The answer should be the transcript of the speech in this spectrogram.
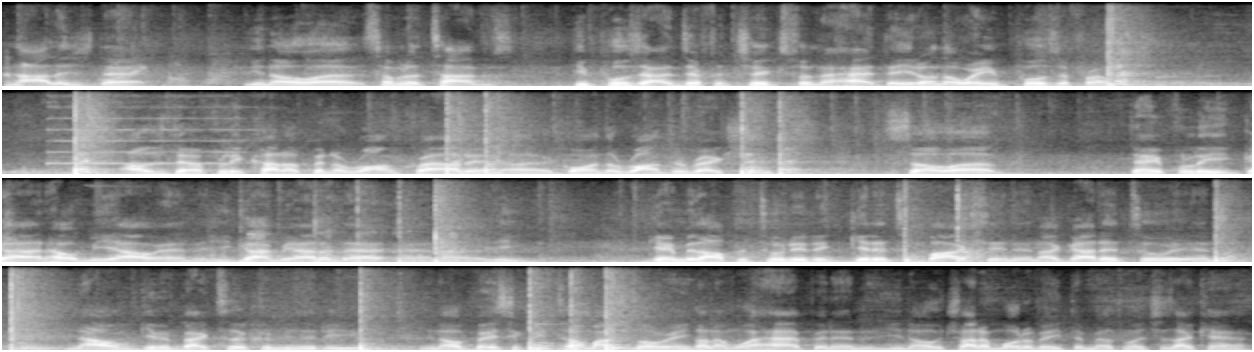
knowledge that, you know, uh, some of the times he pulls out different tricks from the hat that you don't know where he pulls it from. I was definitely caught up in the wrong crowd and uh, going the wrong direction. So uh, thankfully, God helped me out and He got me out of that. And uh, He gave me the opportunity to get into boxing, and I got into it. And now I'm giving back to the community. You know, basically tell my story and tell them what happened, and you know, try to motivate them as much as I can.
